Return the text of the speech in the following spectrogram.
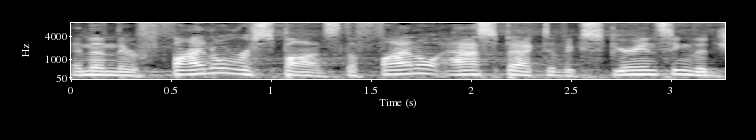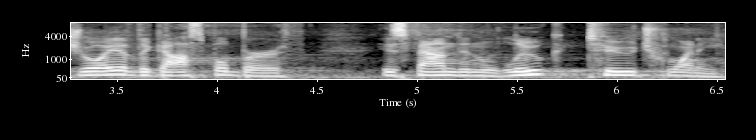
and then their final response, the final aspect of experiencing the joy of the gospel birth, is found in Luke 2:20.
